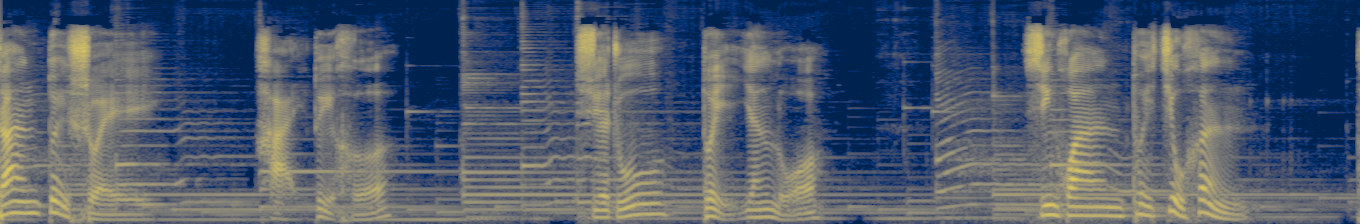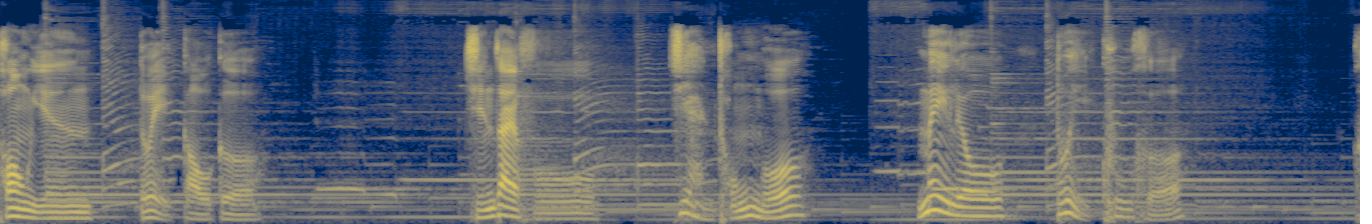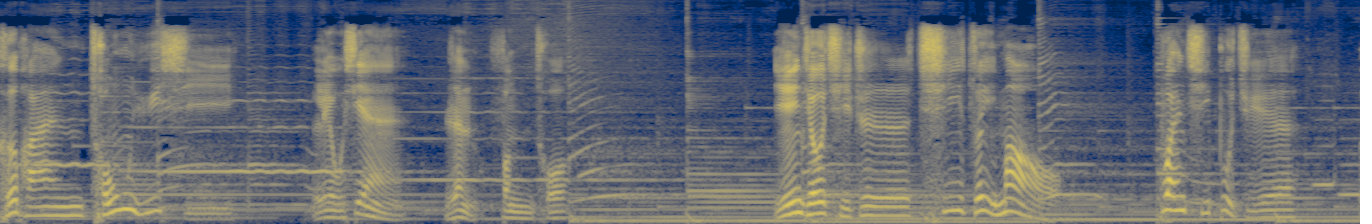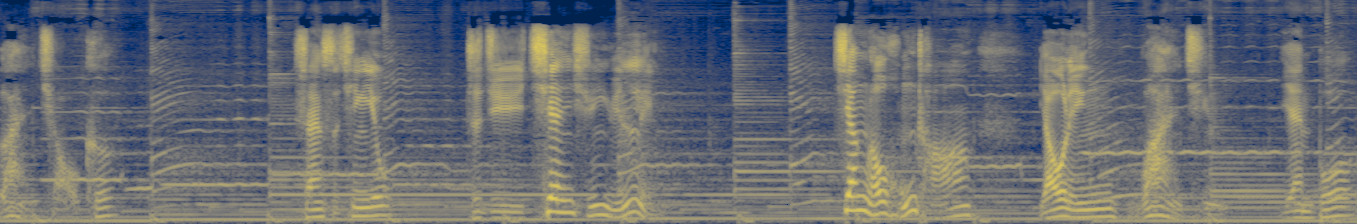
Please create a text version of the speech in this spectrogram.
山对水，海对河，雪竹对烟萝，新欢对旧恨，痛饮对高歌。秦在府，剑重磨，媚柳对枯荷。河畔从雨洗，柳线任风搓。饮酒岂知其醉貌，观其不觉烂樵柯。山寺清幽，直居千寻云岭；江楼红场，遥领万顷烟波。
